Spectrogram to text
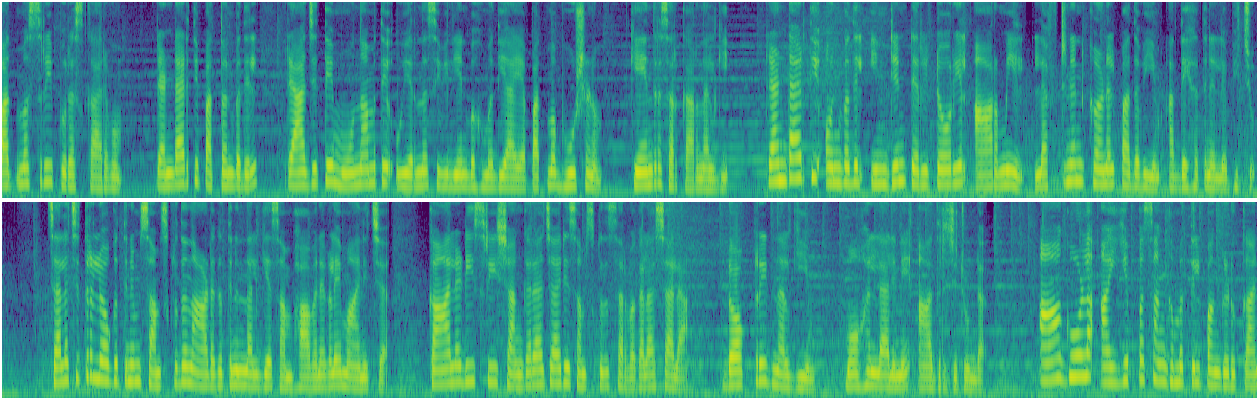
പത്മശ്രീ പുരസ്കാരവും രണ്ടായിരത്തി പത്തൊൻപതിൽ രാജ്യത്തെ മൂന്നാമത്തെ ഉയർന്ന സിവിലിയൻ ബഹുമതിയായ പത്മഭൂഷണും കേന്ദ്ര സർക്കാർ നൽകി. രണ്ടായിരത്തി ഒൻപതിൽ ഇന്ത്യൻ ടെറിട്ടോറിയൽ ആർമിയിൽ ലഫ്റ്റനന്റ് കേണൽ പദവിയും അദ്ദേഹത്തിന് ലഭിച്ചു. ചലച്ചിത്ര ലോകത്തിനും സംസ്കൃത നാടകത്തിനും നൽകിയ സംഭാവനകളെ മാനിച്ച് കാലടി ശ്രീ ശങ്കരാചാര്യ സംസ്കൃത സർവകലാശാല ഡോക്ടറേറ്റ് നൽകിയും മോഹൻലാലിനെ ആദരിച്ചിട്ടുണ്ട്. ആഗോള അയ്യപ്പ സംഗമത്തിൽ പങ്കെടുക്കാൻ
